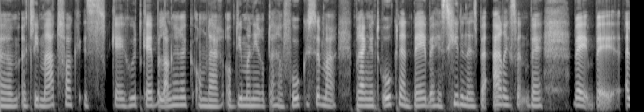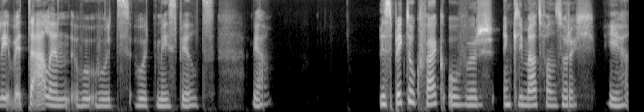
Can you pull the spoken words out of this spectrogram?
Ehm, een klimaatvak is kei goed, kei belangrijk om daar op die manier op te gaan focussen. Maar breng het ook net bij bij geschiedenis, bij aardrijkskunde, bij, bij, bij, allez, bij talen, hoe, hoe, het, hoe het meespeelt. Ja. Je spreekt ook vaak over een klimaat van zorg. Ja.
